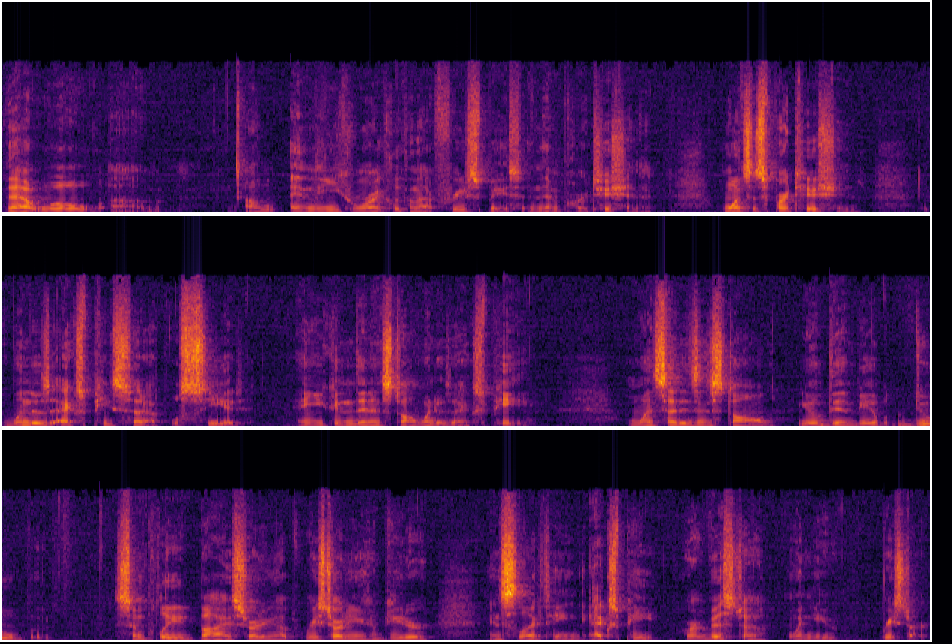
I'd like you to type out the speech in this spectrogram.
that will, um, and then you can right click on that free space and then partition it. Once it's partitioned, Windows XP setup will see it and you can then install Windows XP. Once that is installed, you'll then be able to dual boot simply by starting up, restarting your computer and selecting XP or Vista when you restart.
